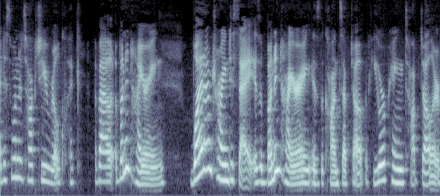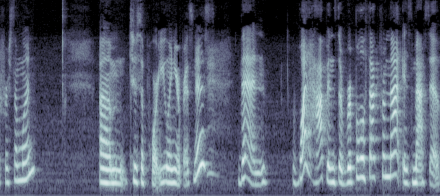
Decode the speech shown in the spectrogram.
I just want to talk to you real quick about abundant hiring. What I'm trying to say is abundant hiring is the concept of if you are paying top dollar for someone um, to support you in your business, then what happens, the ripple effect from that is massive.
